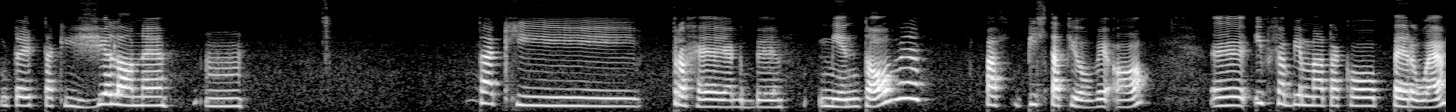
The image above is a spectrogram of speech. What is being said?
I to jest taki zielony, mm, taki trochę jakby miętowy, pistacjowy, o. Yy, I w sobie ma taką perłę.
